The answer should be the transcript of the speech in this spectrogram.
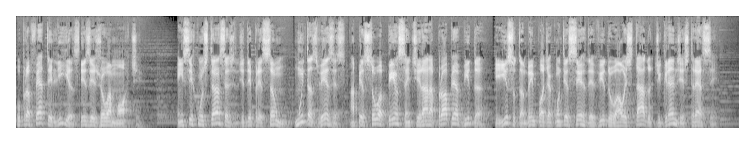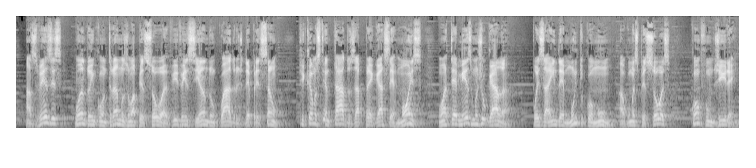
o profeta Elias desejou a morte. Em circunstâncias de depressão, muitas vezes a pessoa pensa em tirar a própria vida, e isso também pode acontecer devido ao estado de grande estresse. Às vezes, quando encontramos uma pessoa vivenciando um quadro de depressão, ficamos tentados a pregar sermões ou até mesmo julgá-la, pois ainda é muito comum algumas pessoas confundirem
